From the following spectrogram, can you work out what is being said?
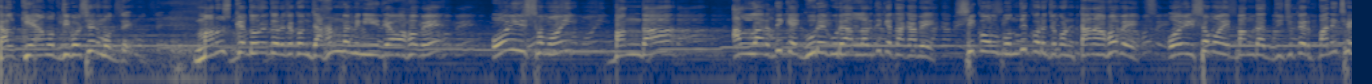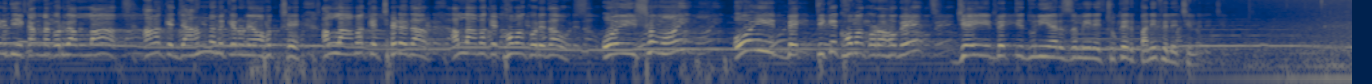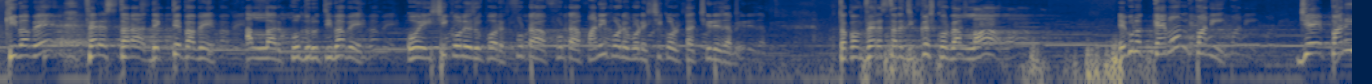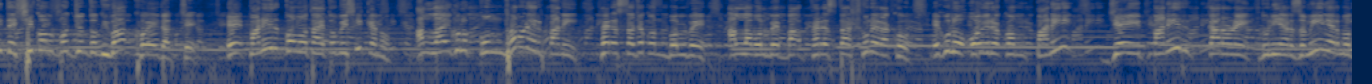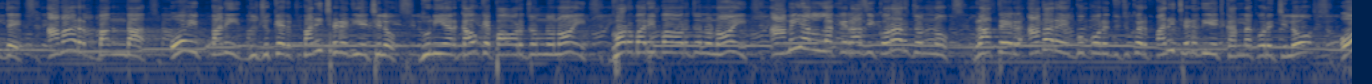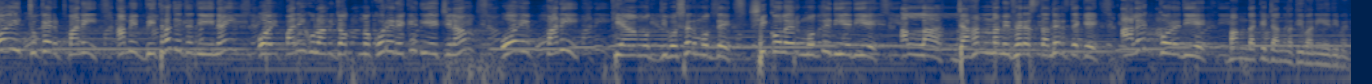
কাল কেয়ামত দিবসের মধ্যে মানুষকে ধরে ধরে যখন জাহান্নামে নিয়ে যাওয়া হবে, ওই সময় বান্দা আল্লাহর দিকে ঘুরে ঘুরে আল্লাহর দিকে তাকাবে শিকল বন্দি করে যখন টানা হবে, ওই সময় বান্দা দুই চোখের পানি ছেড়ে দিয়ে কান্না করবে, আল্লাহ, আমাকে জাহান্নামে কেন নেওয়া হচ্ছে? আল্লাহ, আমাকে ছেড়ে দাও, আল্লাহ, আমাকে ক্ষমা করে দাও। ওই সময় ওই ব্যক্তিকে ক্ষমা করা হবে, যেই ব্যক্তি দুনিয়ার জমিনে চোখের পানি ফেলেছিল। কীভাবে ফেরেশতারা দেখতে পাবে আল্লাহর কুদরতি ভাবে ওই শিকলের উপর ফুটা ফুটা পানি পড়ে পড়ে শিকলটা ছিঁড়ে যাবে? তখন ফেরেস্তারা জিজ্ঞেস করবে, আল্লাহ, এগুলো কেমন পানি? যে পানিতে শিকল পর্যন্ত বিভাগ হয়ে যাচ্ছে। এই পানির ক্ষমতা এত বেশি কেন? আল্লাহ এগুলো কোন ধরনের পানি? ফেরেস্তা যখন বলবে, আল্লাহ বলবে ফেরেস্তা শুনে রাখো, এগুলো ওই রকম পানি যেই পানির কারণে দুনিয়ার জমিনের মধ্যে আমার বান্দা ওই পানি দুচুকের পানি ছেড়ে দিয়েছিল। দুনিয়ার কাউকে পাওয়ার জন্য নয় ঘর বাড়ি পাওয়ার জন্য নয়। আমি আল্লাহকে রাজি করার জন্য রাতের আধারে গোপনে দুচুকের পানি ছেড়ে দিয়ে কান্না করেছিল। ওই চোখের পানি আমি বৃথা যেতে দিই নাই ওই পানিগুলো আমি যত্ন করে রেখে দিয়েছিলাম। ওই পানি কেয়ামত দিবসের মধ্যে, শিকলের মধ্যে দিয়ে দিয়ে আল্লাহ জাহান্নামি ফেরেস্তাদের থেকে আলেক করে দিয়ে বান্দাকে জান্নাতি বানিয়ে দিবেন।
